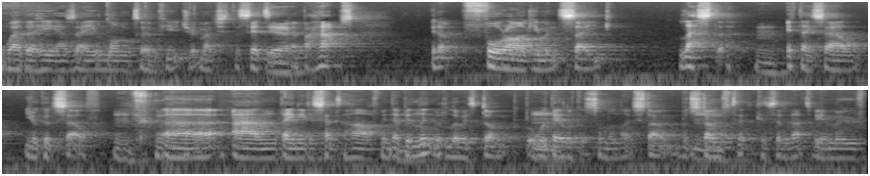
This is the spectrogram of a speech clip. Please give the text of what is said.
Mm. whether he has a long term future at Manchester City, Yeah. and perhaps, you know, for argument's sake, Leicester, Mm. if they sell your good self, Mm. uh, and they need a centre half. I mean, they've been linked with Lewis Dunk, but would Mm. they look at someone like Stone? Would Mm. Stones t- consider that to be a move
